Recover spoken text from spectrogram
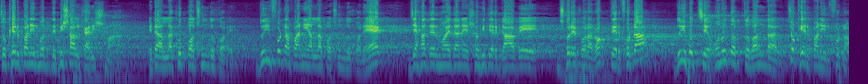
চোখের পানির মধ্যে বিশাল কারিশমা। এটা আল্লাহ খুব পছন্দ করে। দুই ফোঁটা পানি আল্লাহ পছন্দ করে। এক, জেহাদের ময়দানে শহীদের গা বেয়ে ঝরে পড়া রক্তের ফোঁটা। দুই হচ্ছে অনুতপ্ত বান্দার চোখের পানির ফোঁটা।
